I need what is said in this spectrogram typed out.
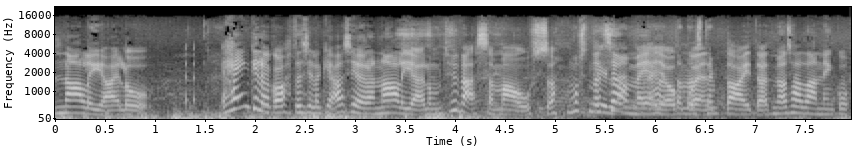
naljailu, henkilökohtaisillakin asioilla naljailu, mutta hyvässä maussa. Musta tuntuu, että se on meidän joukkueen taito, että me osataan niinku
